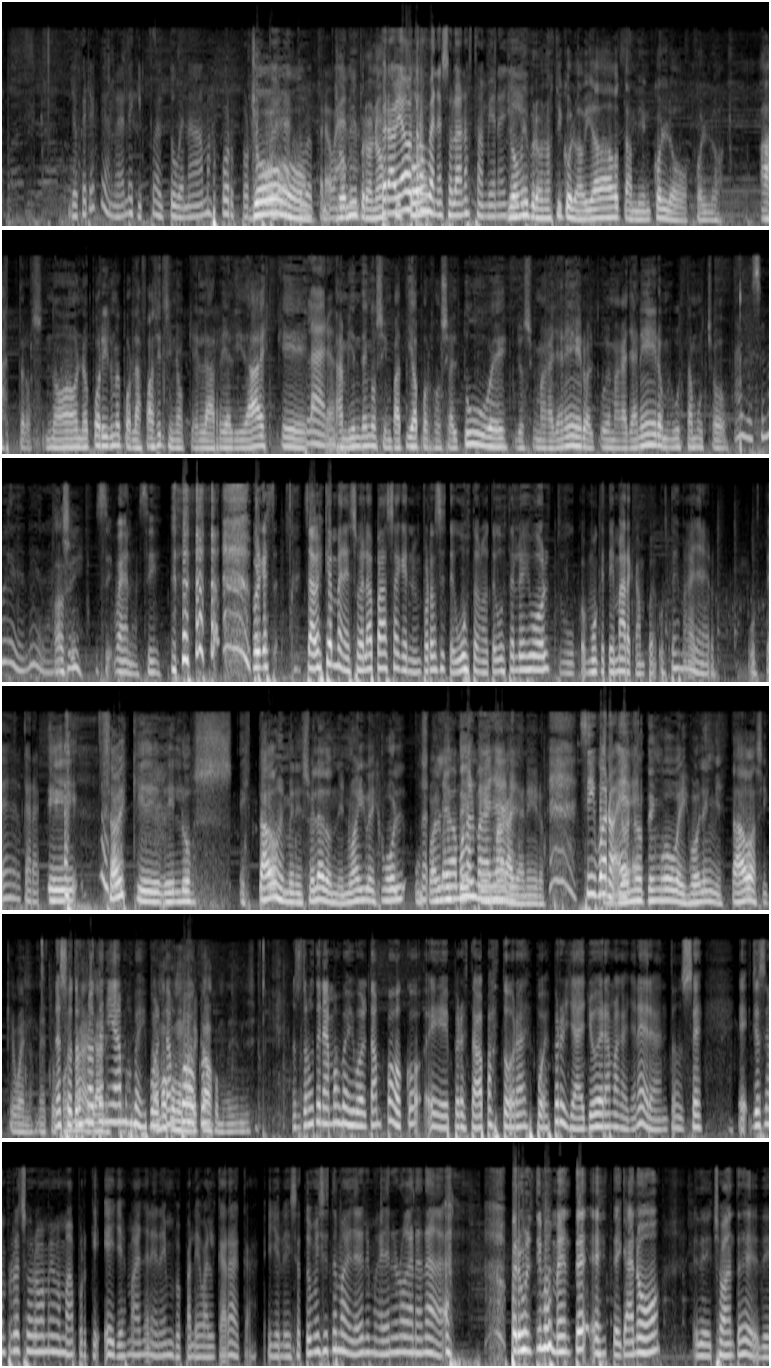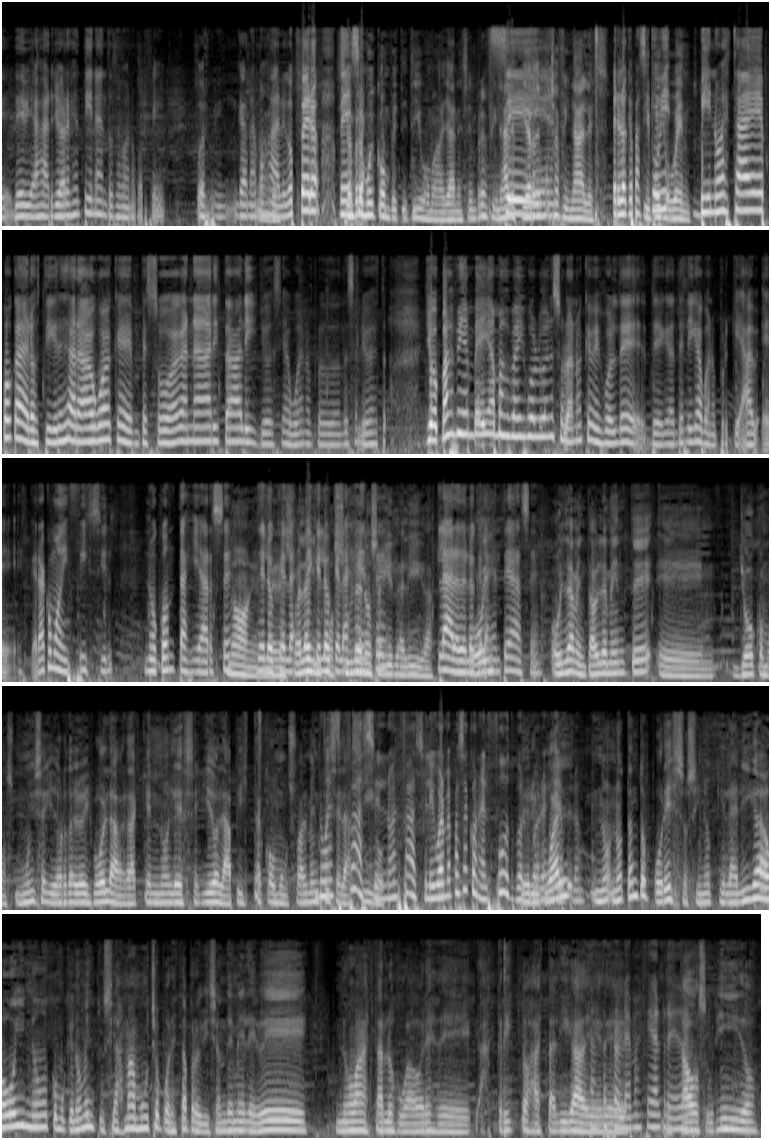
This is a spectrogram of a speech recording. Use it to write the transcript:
yo quería que ganara el equipo de Altuve, nada más por, por Yo- respeto de Altuve, pero, yo mi pronóstico- pero había otros venezolanos también allí. Yo mi pronóstico lo había dado también con los, con los Astros. No, no por irme por la fácil, sino que la realidad es que Claro. también tengo simpatía por José Altuve. Yo soy magallanero, Altuve magallanero, me gusta mucho. Ah, yo soy magallanera. Ah, sí. Sí, bueno, sí. Porque sabes que en Venezuela pasa que no importa si te gusta o no te gusta el béisbol, tú como que te marcan, pues usted es magallanero, usted es del Caracas. Eh, Sabes que de los estados en Venezuela donde no hay béisbol, No, le usualmente vamos al es magallanero. Sí, bueno, Yo eh, no tengo béisbol en mi estado, así que bueno, me tocó nosotros no teníamos béisbol Estamos como tampoco. marcados, como bien dice. Nosotros no teníamos béisbol tampoco, eh, pero estaba pastora después, pero ya yo era magallanera. Entonces, eh, yo siempre le echo broma a mi mamá porque ella es magallanera y mi papá le va al Caracas. Y yo le decía, tú me hiciste magallanera y Magallanes no gana nada. pero últimamente este ganó, de hecho antes de, de- de viajar yo a Argentina, entonces bueno, por fin, por fin ganamos algo. Pero Siempre decía- muy competitivo Magallanes, siempre en finales, Sí. pierde muchas finales. pero lo que pasa es que vi- vino esta época de los Tigres de Aragua que empezó a ganar y tal, y yo decía, bueno, pero ¿de dónde salió esto? Yo más bien veía más béisbol venezolano que béisbol de, de grandes ligas, bueno, porque a- eh, era como difícil no contagiarse No, de lo que la, de que lo que la gente, no seguir la liga. claro, de lo que Hoy- la gente hace. Hoy lamentablemente eh, yo como muy seguidor del béisbol, la verdad que no le he seguido la pista como usualmente No es se la fácil, sigo. no es fácil. Igual me pasa con el fútbol, Pero por igual, ejemplo. no, no tanto por eso, sino que la liga hoy no, como que no me entusiasma mucho por esta prohibición de MLB, no van a estar los jugadores de adscritos a esta liga de, que. Estados Unidos.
